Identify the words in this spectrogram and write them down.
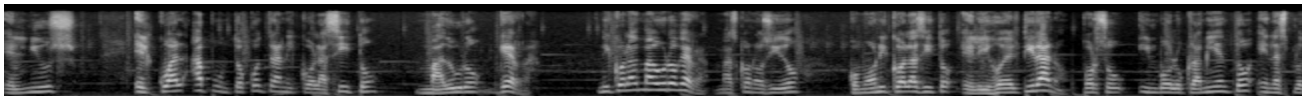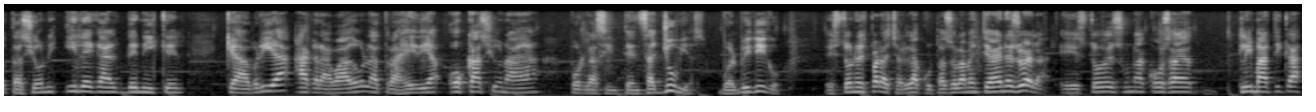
El News, el cual apuntó contra Nicolásito Maduro Guerra. Nicolás Maduro Guerra, más conocido Nicolásito, el hijo del tirano, por su involucramiento en la explotación ilegal de níquel que habría agravado la tragedia ocasionada por las intensas lluvias. Vuelvo y digo, esto no es para echarle la culpa solamente a Venezuela, esto es una cosa climática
